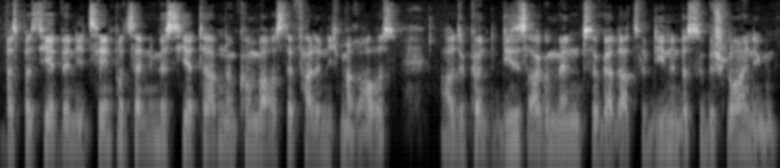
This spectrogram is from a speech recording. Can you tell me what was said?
was passiert, wenn die zehn Prozent investiert haben, dann kommen wir aus der Falle nicht mehr raus. Also könnte dieses Argument sogar dazu dienen, das zu beschleunigen.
